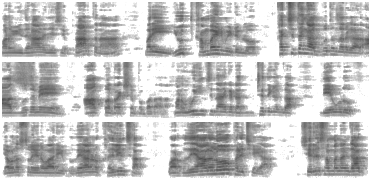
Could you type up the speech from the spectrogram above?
మనం ఈ దినాన్ని చేసే ప్రార్థన మరి యూత్ కంబైన్డ్ మీటింగ్లో ఖచ్చితంగా అద్భుతం జరగాలి. ఆ అద్భుతమే ఆత్మలు రక్షింపబడాలి మనం ఊహించిన దానికంటే అత్యధికంగా దేవుడు యవనస్తులైన వారి హృదయాలను కదిలించాలి. వారి హృదయాలలో పనిచేయాలి శరీర సంబంధంగా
